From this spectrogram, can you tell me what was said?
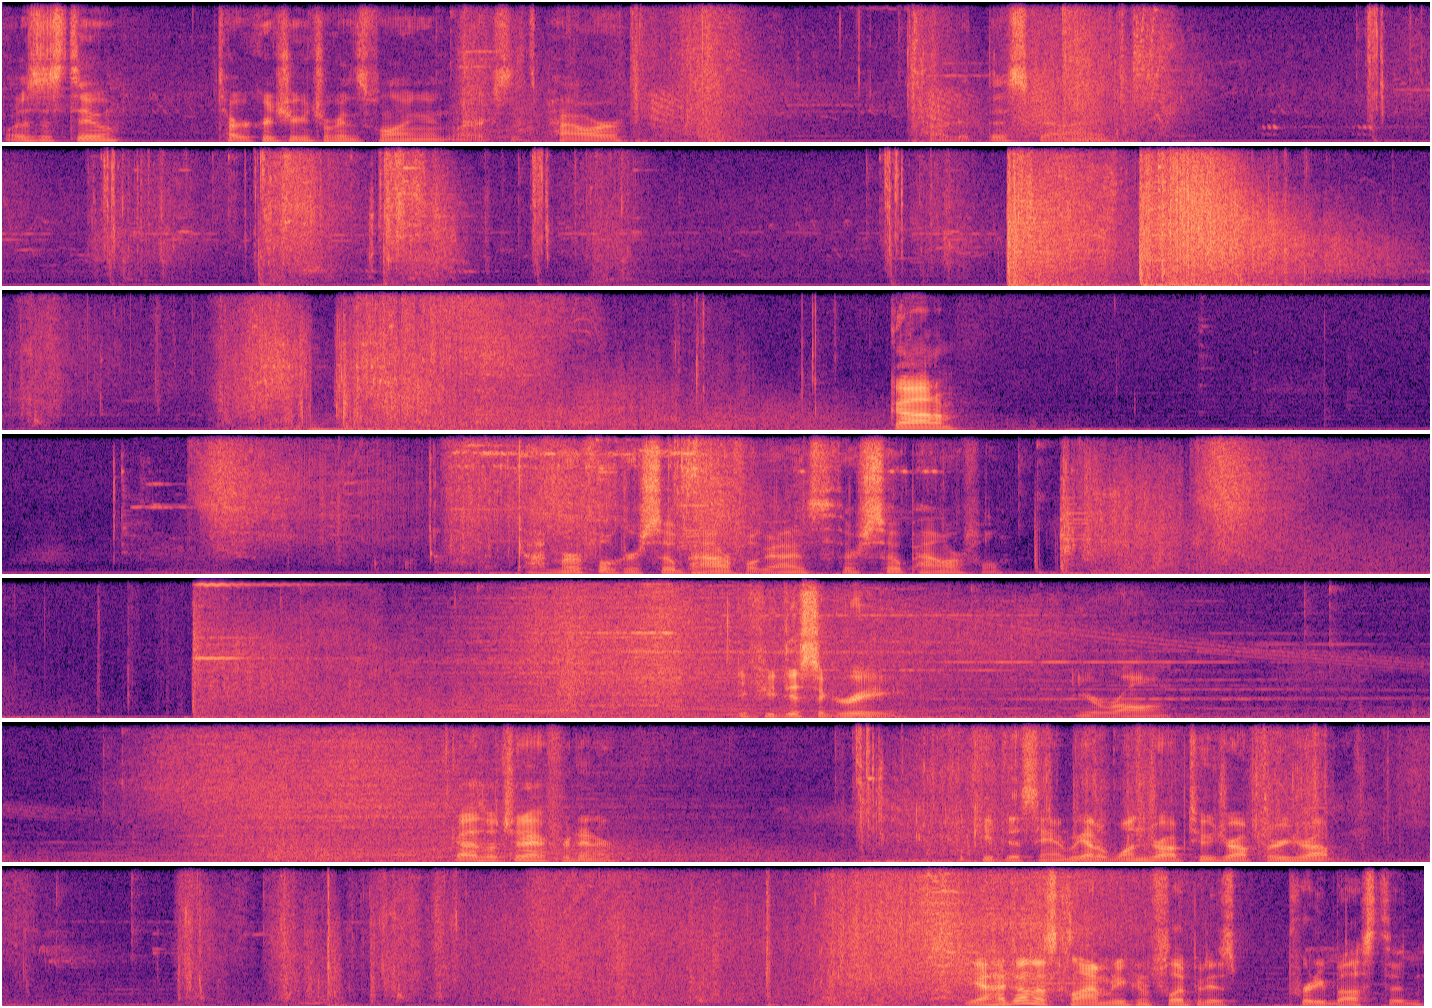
What does this do? Target creature control is flying in where its power. Target this guy. Got him. God, merfolk are so powerful, guys. They're so powerful. If you disagree, you're wrong. Guys, what should I have for dinner? We'll keep this hand. We got a one drop, two drop, three drop. Yeah, Hadana's Climb when you can flip it is pretty busted.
